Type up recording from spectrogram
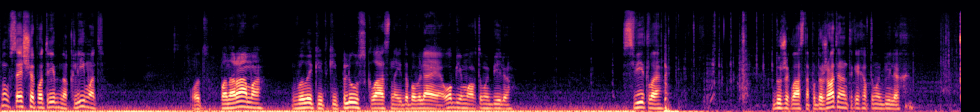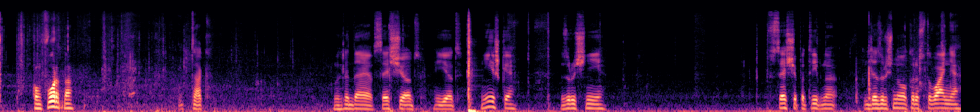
Ну, все, що потрібно, клімат. От панорама, великий такий плюс, класний, додає об'єму автомобілю. Світле. Дуже класно подорожувати на таких автомобілях. Комфортно. Так. Виглядає все, що є ніжки зручні. Все, що потрібно для зручного користування.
